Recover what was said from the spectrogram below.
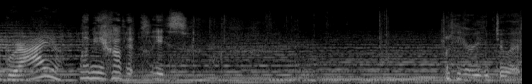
cry. Let me have it, please. Here, you do it.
